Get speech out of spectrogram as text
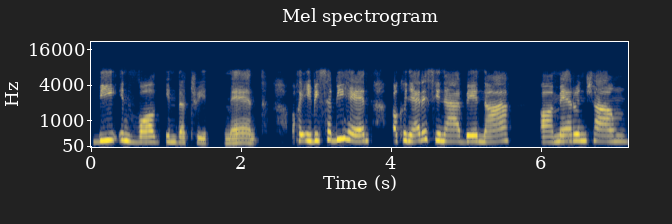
be involved in the treatment. Okay, ibig sabihin, pag kunyari sinabi na uh, meron siyang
